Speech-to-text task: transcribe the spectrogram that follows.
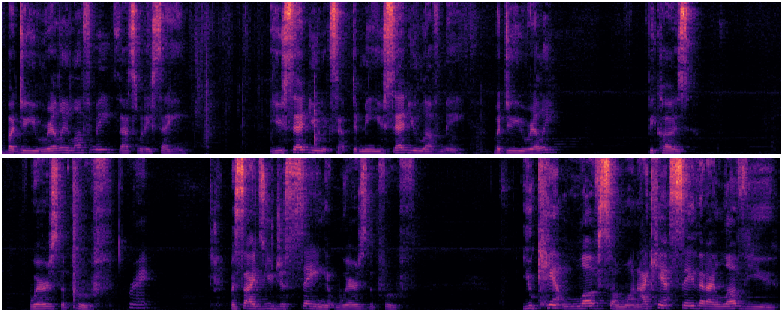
But do you really love me? That's what he's saying. You said you accepted me. You said you love me. But do you really? Because where's the proof? Right. Besides you just saying it, where's the proof? You can't love someone. I can't say that I love you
